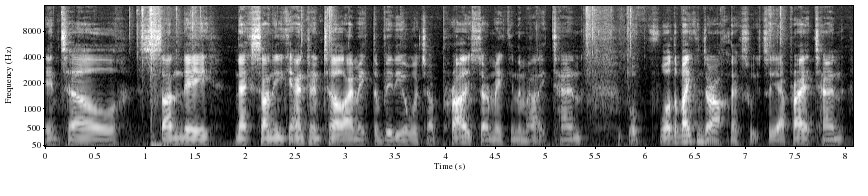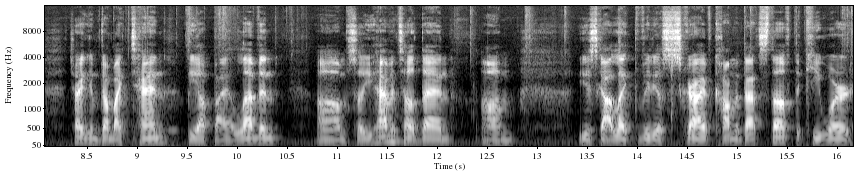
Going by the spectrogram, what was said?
until Sunday. Next Sunday, you can enter until I make the video, which I'll probably start making them at like 10. But, well, the Vikings are off next week, so yeah, probably at 10. Try to get them done by 10, be up by 11. Um, so you have until then. Um, you just gotta like the video, subscribe, comment that stuff, the keyword,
